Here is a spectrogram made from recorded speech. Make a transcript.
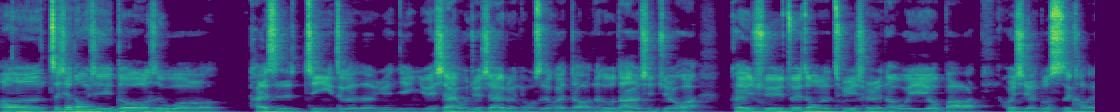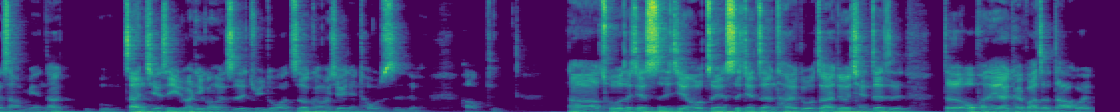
呃，这些东西都是我开始经营这个的原因。因为下，我觉得下一轮牛市快到。那如果大家有兴趣的话，可以去追踪我的 Twitter。那我也有把会写很多思考在上面。那暂且是以软体工程师居多，之后可能会写一点投资的。好，那除了这些事件哦，这些事件真的太多。再就是前阵子。的 OpenAI 开发者大会，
